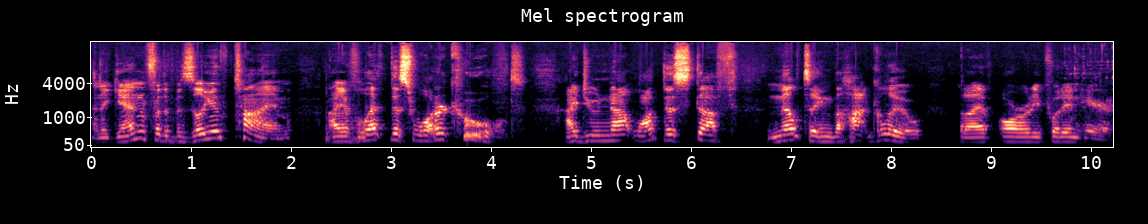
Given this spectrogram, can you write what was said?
and again, for the bazillionth time, I have let this water cooled. I do not want this stuff melting the hot glue that I have already put in here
